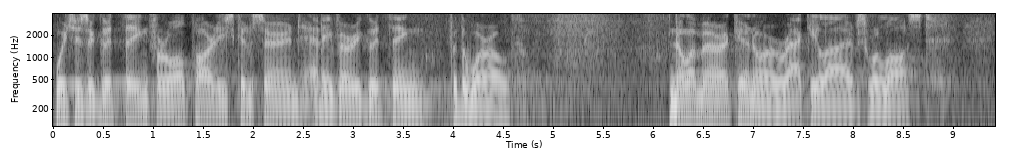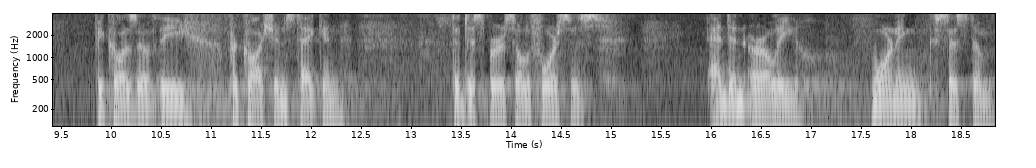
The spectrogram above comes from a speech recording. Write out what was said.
which is a good thing for all parties concerned and a very good thing for the world. No American or Iraqi lives were lost because of the precautions taken, the dispersal of forces, and an early warning system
